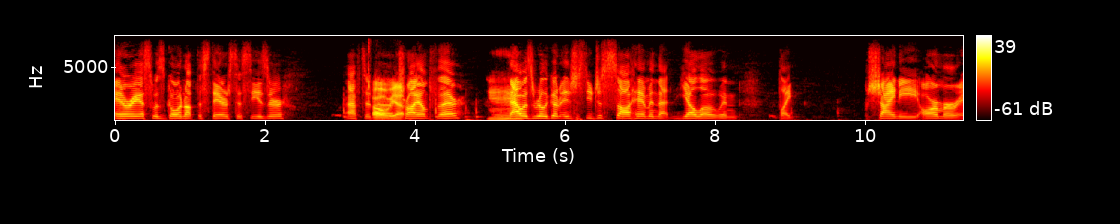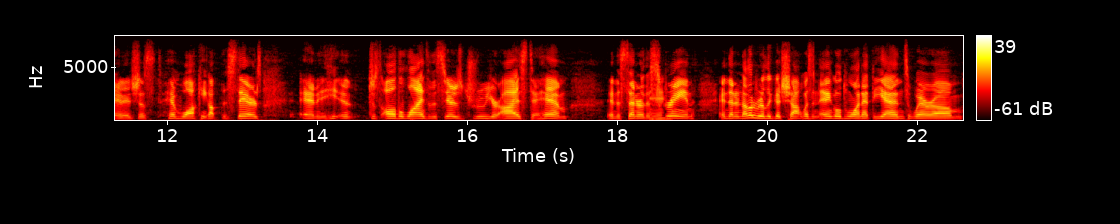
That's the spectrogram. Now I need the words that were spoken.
Arrius was going up the stairs to Caesar after the Oh, yeah. triumph there, Mhm. that was really good. It's just you just saw him in that yellow and like shiny armor, and it's just him walking up the stairs, and he and just all the lines of the stairs drew your eyes to him in the center of the Mhm. screen. And then another really good shot was an angled one at the end where um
